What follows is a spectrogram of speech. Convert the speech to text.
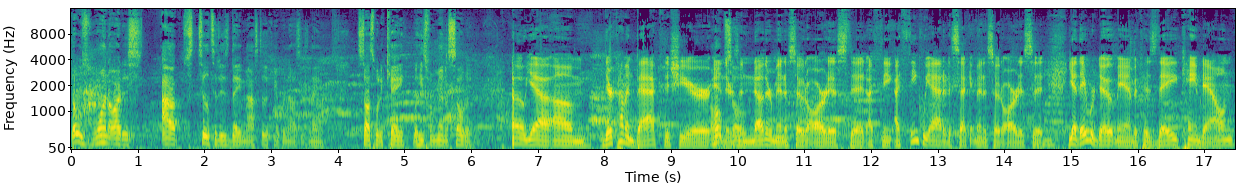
that was one artist. I still to this day, man, I still can't pronounce his name. Starts with a K, but he's from Minnesota. Oh yeah, um, they're coming back this year, I and there's so. another Minnesota artist that I think I think we added a second Minnesota artist that yeah they were dope man because they came down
